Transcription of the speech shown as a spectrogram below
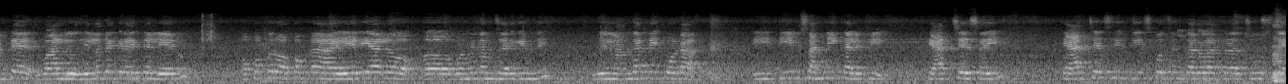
అంటే వాళ్ళు ఇళ్ళ దగ్గర అయితే లేరు ఒక్కొక్కరు ఒక్కొక్క ఏరియాలో ఉండడం జరిగింది. వీళ్ళందరినీ కూడా ఈ టీమ్స్ అన్నీ కలిపి క్యాచ్ చేసాయి. క్యాచ్ చేసి తీసుకొచ్చిన తర్వాత చూస్తే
